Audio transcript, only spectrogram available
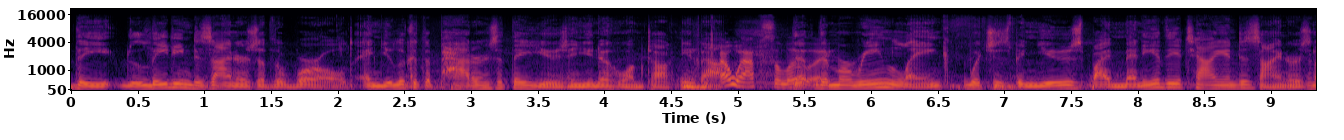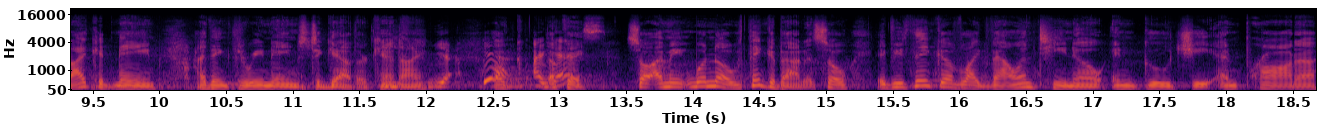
the, leading designers of the world and you look at the patterns that they use, and you know who I'm talking mm -hmm. about. Oh, absolutely. The, the, Marine Link, which has been used by many of the Italian designers, and I could name, I think, three names together, can't I? Yeah, yeah, okay. I guess. Okay, so I mean, well, no, think about it. So if you think of like Valentino and Gucci and Prada,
